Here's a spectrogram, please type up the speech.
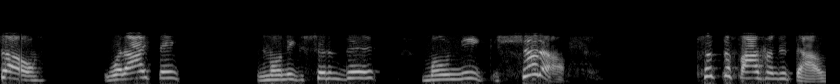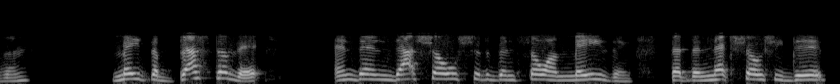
So, what I think Mo'Nique should have did, Mo'Nique should have took the five hundred thousand, made the best of it, and then that show should have been so amazing that the next show she did,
